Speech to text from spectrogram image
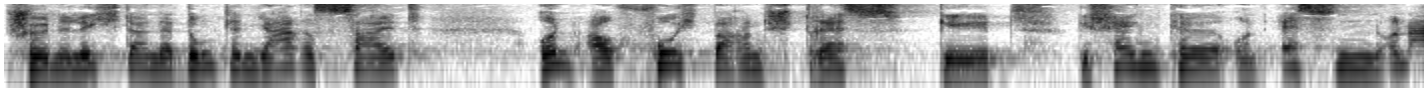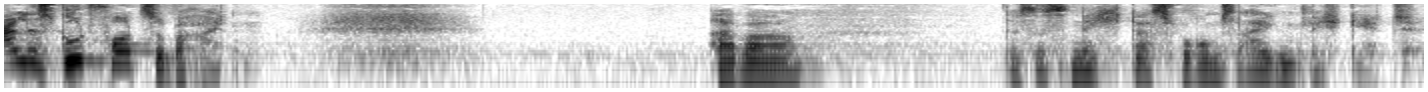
schöne Lichter in der dunklen Jahreszeit und auch furchtbaren Stress geht, Geschenke und Essen und alles gut vorzubereiten. Aber das ist nicht das, worum es eigentlich geht.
